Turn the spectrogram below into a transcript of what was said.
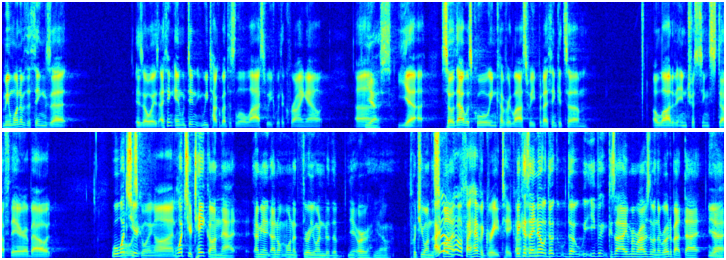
I mean, one of the things that is always, I think, and we didn't we talk about this a little last week with the crying out? Um, yes Yeah. So that was cool. We covered last week, but I think it's um, a lot of interesting stuff there about well what's what was your going on. what's your take on that i mean i don't want to throw you under the or you know put you on the I spot I don't know if I have a great take on that. because that. I know the the even because I remember I was the one that wrote about that. Yeah. Uh,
